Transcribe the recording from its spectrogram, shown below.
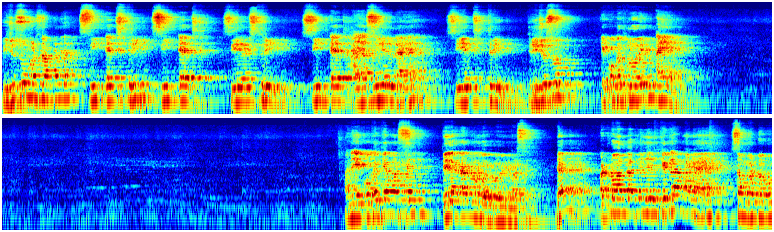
બીજું શું મળશે આપણને? CH3 CH CH3 CH અહીંયા Cl ને અહીંયા CH3 ત્રીજું શું? એક વખત ક્લોરીન અહીંયા અને એક વખત ક્યાં મળશે. પેલા કાર્બન ઉપર ક્લોરીન મળશે. ડન આટલો અંદાજ છે કેટલા મળ્યા સંગઠકો. સમઘટકો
